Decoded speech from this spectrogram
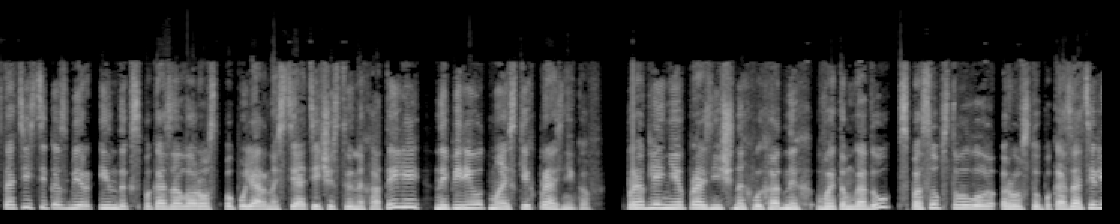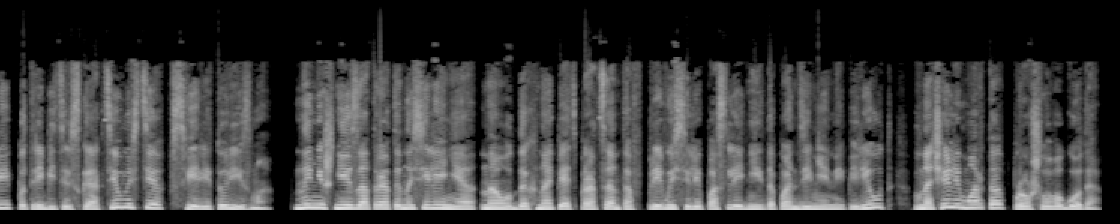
Статистика Сбериндекс показала рост популярности отечественных отелей на период майских праздников. Продление праздничных выходных в этом году способствовало росту показателей потребительской активности в сфере туризма. Нынешние затраты населения на отдых на 5% превысили последний допандемийный период в начале марта прошлого года.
